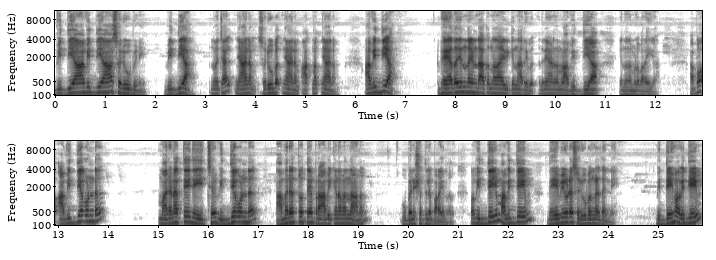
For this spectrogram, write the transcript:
വിദ്യാവിദ്യാസ്വരൂപിണി. വിദ്യ എന്ന് വെച്ചാൽ ജ്ഞാനം സ്വരൂപജ്ഞാനം ആത്മജ്ഞാനം. അവിദ്യ ഭേദചിന്ത ഉണ്ടാക്കുന്നതായിരിക്കുന്ന അറിവ്. അതിനെയാണ് നമ്മൾ അവിദ്യ എന്ന് നമ്മൾ പറയുക. അപ്പോൾ അവിദ്യ കൊണ്ട് മരണത്തെ ജയിച്ച് വിദ്യ കൊണ്ട് അമരത്വത്തെ പ്രാപിക്കണമെന്നാണ് ഉപനിഷത്തിൽ പറയുന്നത്. അപ്പോൾ വിദ്യയും അവിദ്യയും ദേവിയുടെ സ്വരൂപങ്ങൾ തന്നെ. വിദ്യയും അവിദ്യയും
